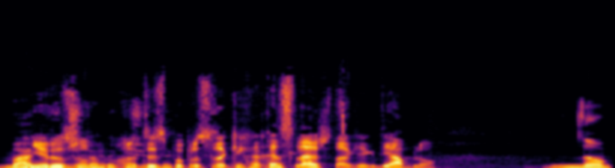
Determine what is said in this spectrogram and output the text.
magii. Nie rozumiem, ale to jest po prostu taki hack and slash, tak? Jak Diablo. No,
